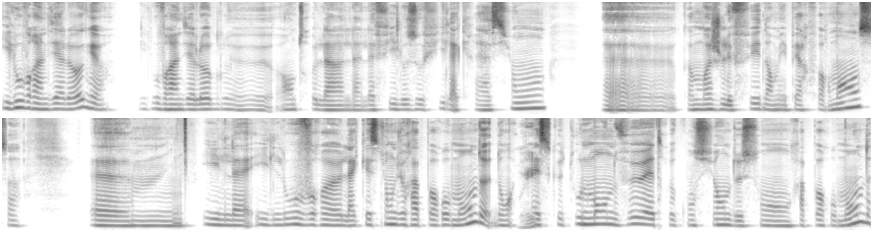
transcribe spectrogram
il ouvre un dialogue. Il ouvre un dialogue euh, entre la, philosophie, la création, euh, comme moi je le fais dans mes performances. il, il, ouvre la question du rapport au monde. Donc, est-ce que tout le monde veut être conscient de son rapport au monde?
